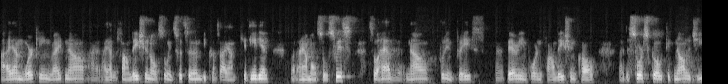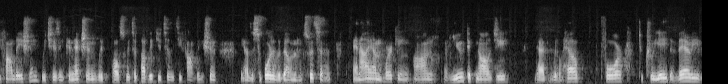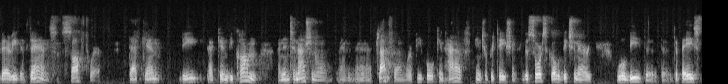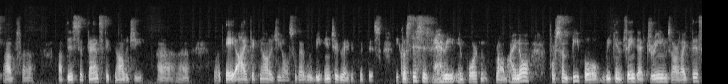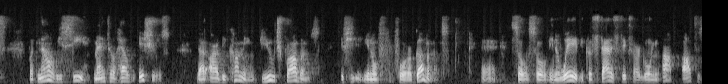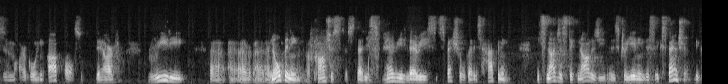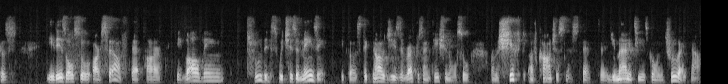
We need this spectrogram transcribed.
I am working right now. I, I have a foundation also in Switzerland because I am Canadian, but I am also Swiss. So I have now put in place a very important foundation called uh, the Source Code Technology Foundation, which is in connection with also it's a public utility foundation. We have the support of the government of Switzerland, and I am working on a new technology that will help for to create a very very advanced software that can be that can become an international and uh, platform where people can have interpretation. The source code dictionary will be the, the, the base of, uh, of this advanced technology, uh, uh, AI technology also that will be integrated with this, because this is very important, Rob. I know for some people, we can think that dreams are like this, but now we see mental health issues that are becoming huge problems if you, know for governments. Uh, so, so in a way, because statistics are going up, autism are going up also. They are really a, a- an opening of consciousness that is very, very special that is happening. It's not just technology that is creating this expansion, because it is also ourselves that are evolving through this, which is amazing because technology is a representation also of a shift of consciousness that uh, humanity is going through right now.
